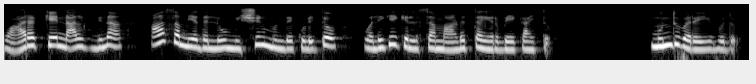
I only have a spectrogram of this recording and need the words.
ವಾರಕ್ಕೆ ನಾಲ್ಕು ದಿನ ಆ ಸಮಯದಲ್ಲೂ ಮಿಷಿನ್ ಮುಂದೆ ಕುಳಿತು ಹೊಲಿಗೆ ಕೆಲಸ ಮಾಡುತ್ತಾ ಇರಬೇಕಾಯ್ತು. ಮುಂದುವರೆಯುವುದು.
